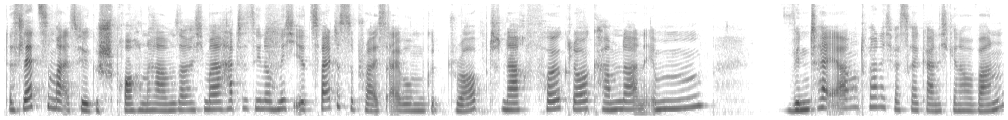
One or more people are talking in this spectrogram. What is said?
Das letzte Mal, als wir gesprochen haben, sag ich mal, hatte sie noch nicht ihr zweites Surprise-Album gedroppt. Nach Folklore kam dann im Winter irgendwann, ich weiß gar nicht genau wann,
